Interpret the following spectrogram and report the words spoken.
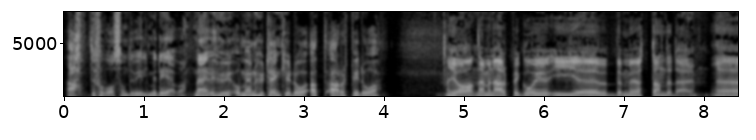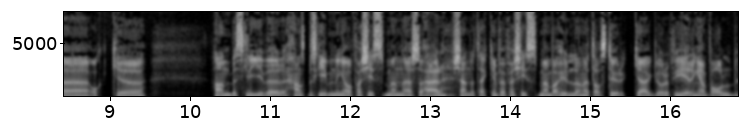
ah, du får vara som du vill med det. Va? Men, mm. hur, men hur tänker du då att Arpi då? Ja, nej men Arpi går ju i uh, bemötande där. Mm. Uh, och uh, han beskriver, hans beskrivning av fascismen är så här. Kännetecken för fascismen var hyllandet av styrka, glorifiering av våld,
